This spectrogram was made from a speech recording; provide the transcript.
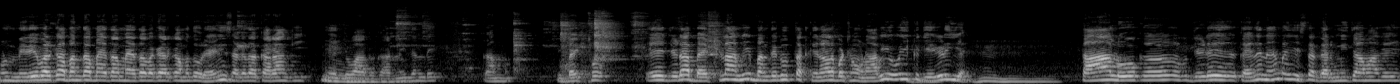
ਹੁਣ ਮੇਰੇ ਵਰਗਾ ਬੰਦਾ ਮੈਂ ਤਾਂ ਮੈਂ ਤਾਂ ਬਗੈਰ ਕੰਮ ਤੋਂ ਰਹਿ ਨਹੀਂ ਸਕਦਾ ਕਰਾਂ ਕੀ? ਇਹ ਜਵਾਕ ਕਰ ਨਹੀਂ ਦਿੰਦੇ। ਕੰਮ। ਬੈਠੋ। ਇਹ ਜਿਹੜਾ ਬੈਠਣਾ ਵੀ ਬੰਦੇ ਨੂੰ ਧੱਕੇ ਨਾਲ ਬਿਠਾਉਣਾ ਵੀ ਉਹ ਇੱਕ ਜੇਲ੍ਹ ਹੀ ਹੈ। ਤਾਂ ਲੋਕ ਜਿਹੜੇ ਕਹਿੰਦੇ ਨੇ ਮੈਂ ਇਸ ਤਾਂ ਗਰਮੀ ਚ ਆਵਾਂਗੇ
